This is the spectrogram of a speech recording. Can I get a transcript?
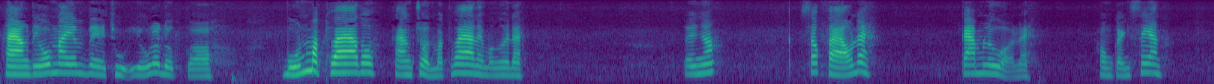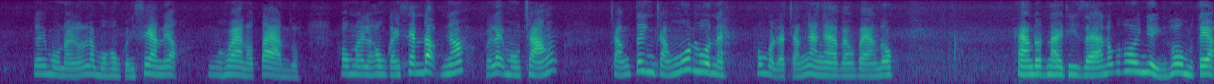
Hàng thì hôm nay em về chủ yếu là được ờ, uh, 4 mặt hoa thôi. Hàng chuẩn mặt hoa này mọi người này đây nhá. Sắc pháo này, Cam lửa này, Hồng cánh sen. Đây, màu này nó là màu hồng cánh sen đấy ạ. Nhưng mà hoa nó tàn rồi. Hồng này là hồng cánh sen đậm nhá, Với lại màu trắng. Trắng tinh, trắng mốt luôn này. Không phải là trắng ngà ngà vàng vàng đâu. Hàng đợt này thì giá nó có hơi nhỉnh hơn một tẹo.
